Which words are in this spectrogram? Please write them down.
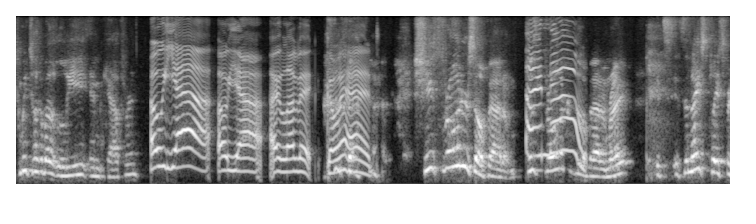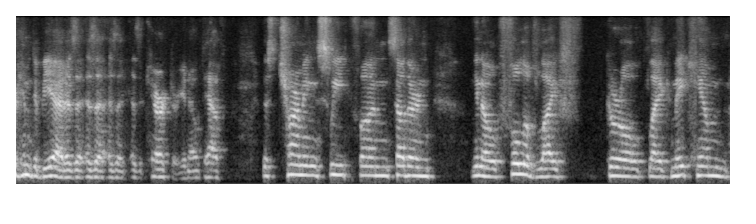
can we talk about Lee and Catherine? Oh, yeah. Oh, yeah. I love it. Go ahead. She's throwing herself at him. Just I throwing know. herself at him, right? It's it's a nice place for him to be at as a as a as a as a character, you know, to have this charming, sweet, fun, southern, you know, full of life girl like make him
